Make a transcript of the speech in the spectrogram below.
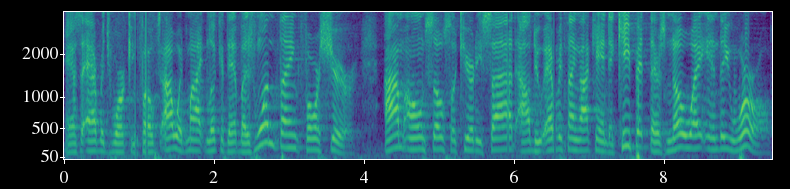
as the average working folks. I would might look at that, but there's one thing for sure. I'm on Social Security side. I'll do everything I can to keep it. There's no way in the world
